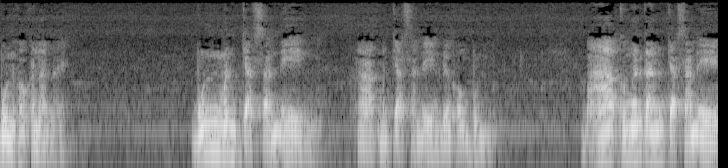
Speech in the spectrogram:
บุญเขาขนาดไหน บุญมันจัดสรรเอง หากมันจัดสรรเองเรื่องของบุญ บาปก็เหมือนกันมันจัดสรรเอง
